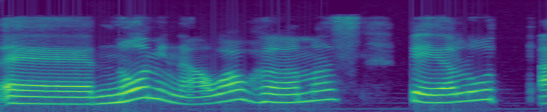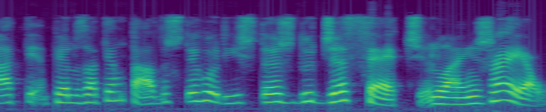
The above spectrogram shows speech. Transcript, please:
é, nominal ao Hamas pelo, pelos atentados terroristas do dia 7, lá em Israel.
